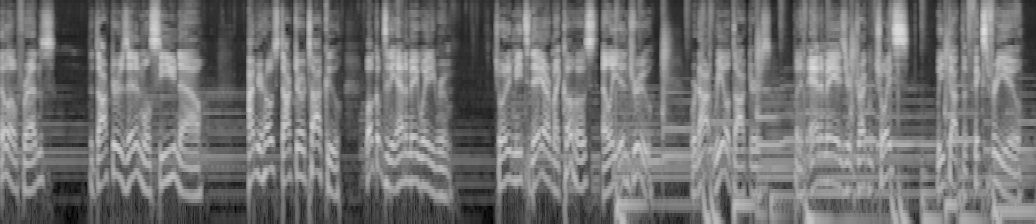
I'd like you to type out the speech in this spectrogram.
Hello, friends. The doctor is in and we'll see you now. I'm your host, Dr. Otaku. Welcome to the Anime Waiting Room. Joining me today are my co hosts, Elliot and Drew. We're not real doctors, but if anime is your drug of choice, we've got the fix for you.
